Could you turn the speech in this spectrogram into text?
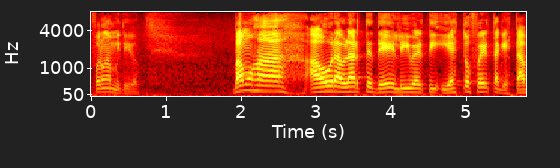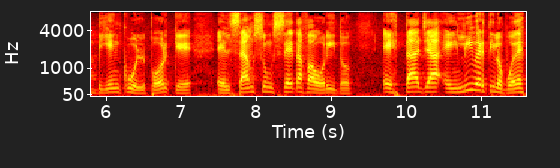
fueron admitidos. Vamos a ahora hablarte de Liberty y esta oferta que está bien cool porque el Samsung Z favorito está ya en Liberty, lo puedes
